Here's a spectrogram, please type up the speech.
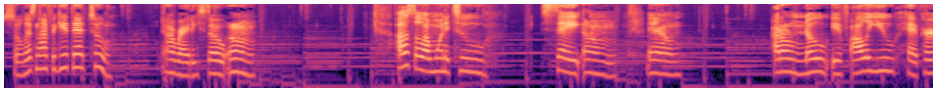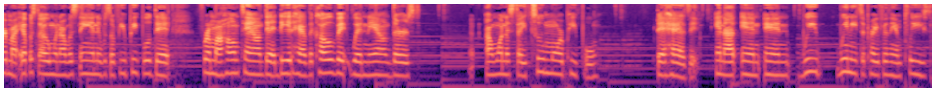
So let's not forget that too. Alrighty. So um also I wanted to say um now I don't know if all of you have heard my episode when I was saying there was a few people that from my hometown that did have the COVID. Where now there's, I want to say two more people that has it, and I and and we we need to pray for them, please,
